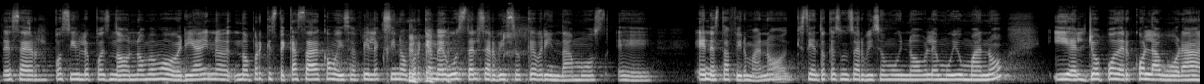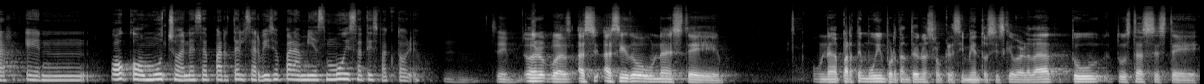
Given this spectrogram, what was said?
de ser posible, pues no, no me movería y no, no porque esté casada, como dice Filex, sino porque me gusta el servicio que brindamos. Eh, en esta firma, ¿no? Siento que es un servicio muy noble, muy humano y el yo poder colaborar en poco o mucho en esa parte del servicio para mí es muy satisfactorio. Sí, bueno, pues ha, sido una, este, una parte muy importante de nuestro crecimiento. Si es que, verdad, tú, tú estás este,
